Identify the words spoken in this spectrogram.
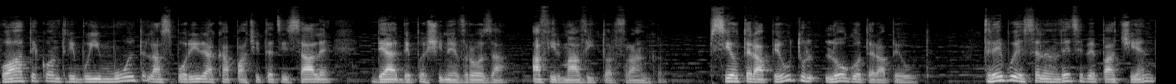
poate contribui mult la sporirea capacității sale de a depăși nevroza, afirma Victor Frankl. Psihoterapeutul logoterapeut trebuie să-l învețe pe pacient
